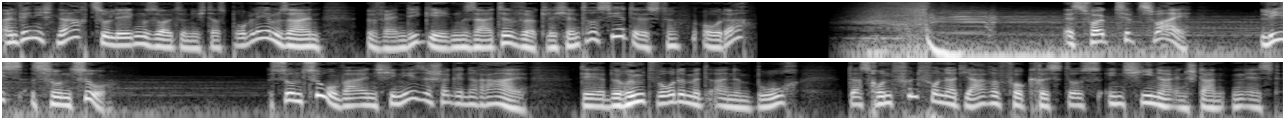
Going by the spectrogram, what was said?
Ein wenig nachzulegen sollte nicht das Problem sein, wenn die Gegenseite wirklich interessiert ist, oder? Es folgt Tipp 2. Lies Sun Tzu. Sun Tzu war ein chinesischer General, der berühmt wurde mit einem Buch, das rund 500 Jahre vor Christus in China entstanden ist,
